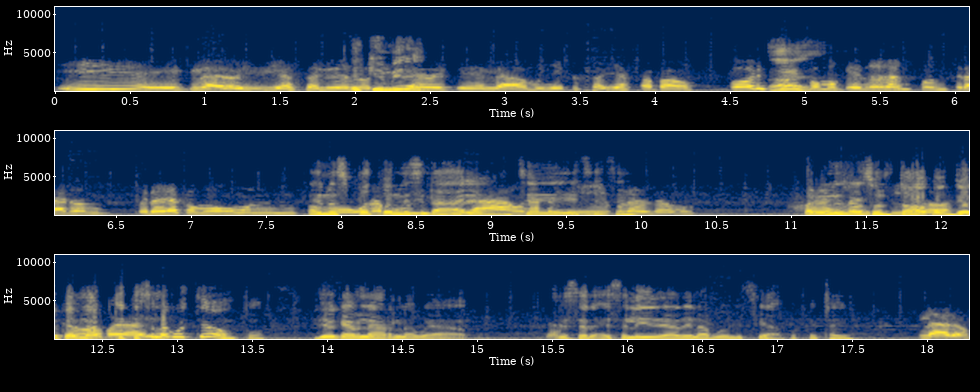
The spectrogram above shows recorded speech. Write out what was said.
Y eh, claro, hoy día salió que noticia mira- de que la muñeca se había escapado. Porque Ay. como que no la encontraron, pero era como un como un spot publicitario, una sí, sí, sí. película, una- fue Pero le desmentido, resultó, pues, dio que hablar, es que esa es la cuestión, pues. Dio que hablar la weá. Sí, Esa, esa es la idea de la publicidad, pues, ¿cachai? Claro,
